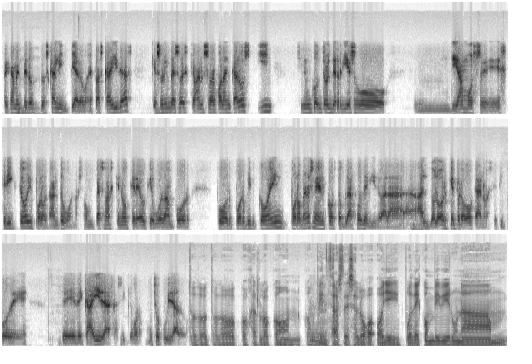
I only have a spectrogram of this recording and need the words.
precisamente los, mm. los, que han limpiado con estas caídas, que son inversores que van sobreapalancados y sin un control de riesgo, mm, digamos, eh, estricto, y por lo tanto, bueno, son personas que no creo que vuelvan por por, por Bitcoin, por lo menos en el corto plazo, debido a la, al dolor que provoca ¿no? este tipo de, de, caídas, así que bueno, mucho cuidado. Todo, todo cogerlo con, con pinzas, desde luego. Oye, ¿y puede convivir una mm,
